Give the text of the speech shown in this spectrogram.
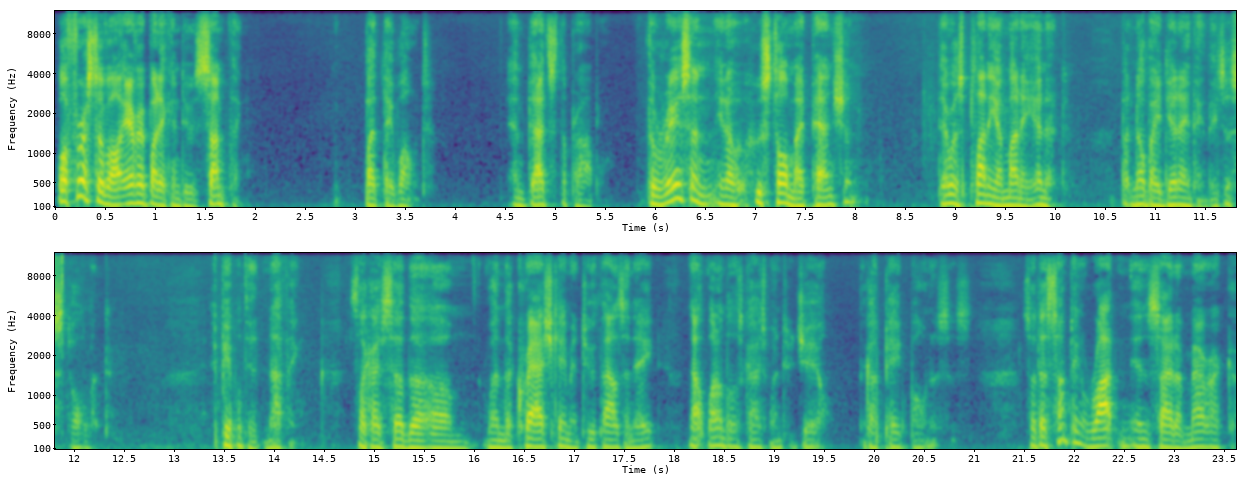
Well, first of all, everybody can do something, but they won't. And that's the problem. The reason, you know, who stole my pension, there was plenty of money in it, but nobody did anything. They just stole it. And people did nothing. It's like I said, the, um, when the crash came in 2008, not one of those guys went to jail. They got paid bonuses. So there's something rotten inside America.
